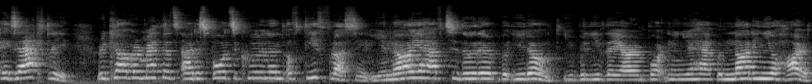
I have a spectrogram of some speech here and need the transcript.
Exactly. Recovery methods are the sports equivalent of teeth flossing. You know you have to do them, but you don't. You believe they are important in your head, but not in your heart.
